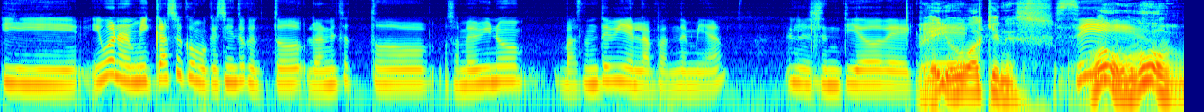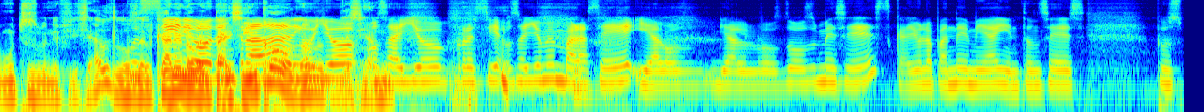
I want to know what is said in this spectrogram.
Y, y bueno, en mi caso como que siento que todo, la neta, todo, o sea, me vino bastante bien la pandemia en el sentido de que... Ey, hubo a quienes... Sí. Hubo, hubo muchos beneficiados, los Pues del sí, CANE digo, de 95. entrada, digo, ¿no? yo, Decían, o sea, yo recién, o sea, yo me embaracé y a los, y a los dos meses cayó la pandemia y entonces, pues,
